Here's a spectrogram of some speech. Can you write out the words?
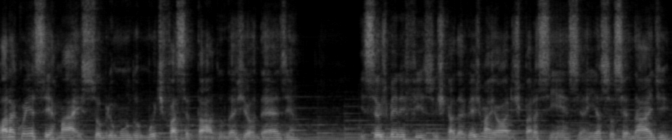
Para conhecer mais sobre o mundo multifacetado da geodésia, e seus benefícios cada vez maiores para a ciência e a sociedade,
